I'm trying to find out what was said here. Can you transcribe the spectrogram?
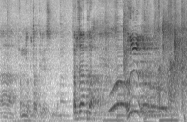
아, 격려 부탁드리겠습니다. 감사합니다. 의리!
